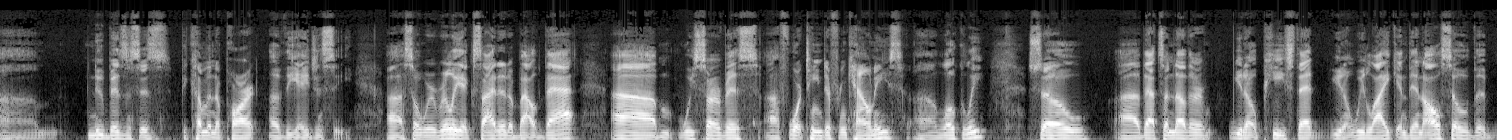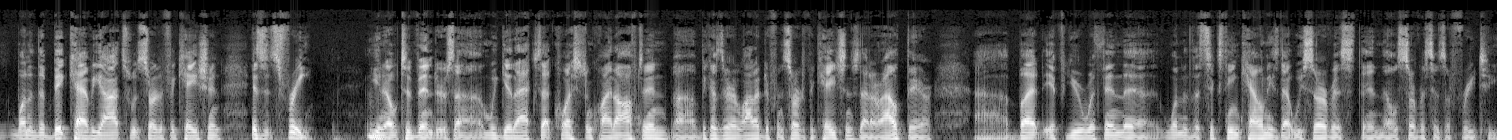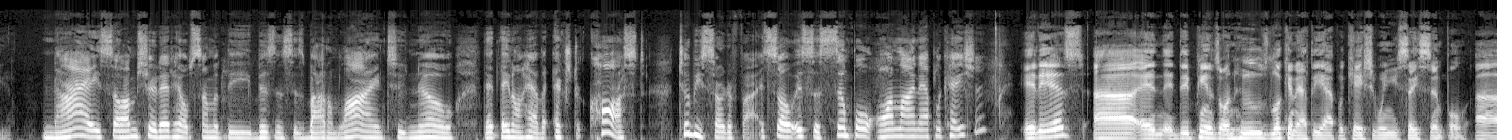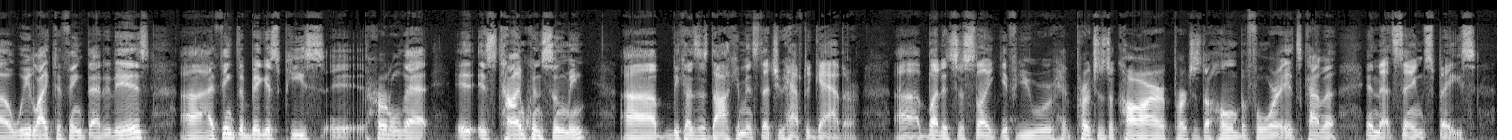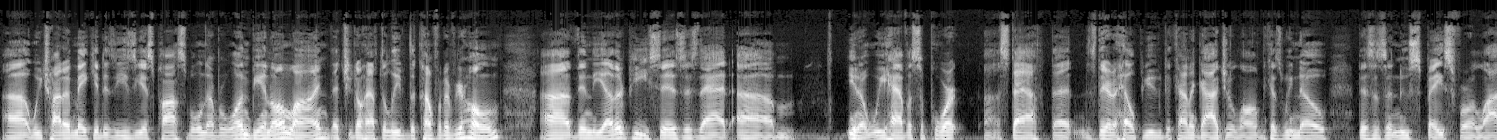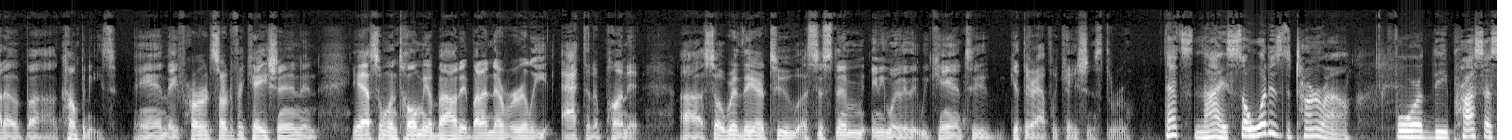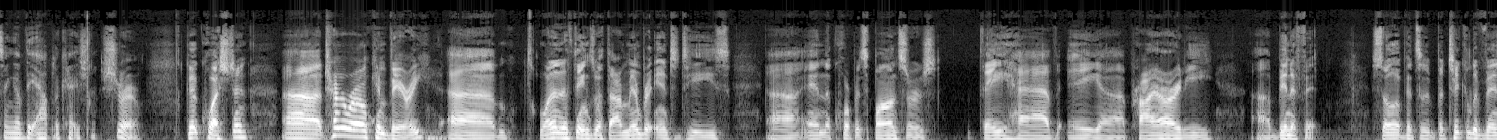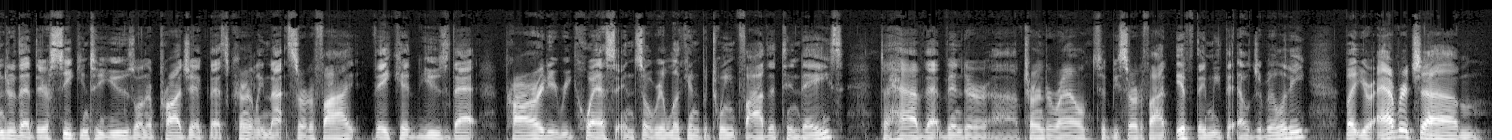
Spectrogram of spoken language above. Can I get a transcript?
um, new businesses becoming a part of the agency. so we're really excited about that. Um, we service 14 different counties locally. So uh, that's another you know piece that you know we like, and then also the one of the big caveats with certification is it's free. You know, to vendors, uh, we get asked that question quite often uh, because there are a lot of different certifications that are out there. Uh, but if you're within the one of the 16 counties that we service, then those services are free to you. Nice. So I'm sure that helps some of the businesses' bottom line to know that they don't have an extra cost to be certified. So it's a simple online application? It is, uh, and it depends on who's looking at the application when you say simple. Uh, we like to think that it is. Uh, I think the biggest piece, uh, hurdle that is time consuming uh, because it's documents that you have to gather. Uh, but it's just like if you were purchased a car, purchased a home before, it's kind of in that same space. Uh, we try to make it as easy as possible. Number one, being online, that you don't have to leave the comfort of your home. Uh, then the other piece is is that um, you know we have a support uh, staff that is there to help you to kind of guide you along because we know this is a new space for a lot of uh, companies and they've heard certification and yeah someone told me about it but i never really acted upon it uh, so we're there to assist them any way that we can to get their applications through. That's nice. So, what is the turnaround for the processing of the application? Sure. Good question. Uh, turnaround can vary. Um, one of the things with our member entities uh, and the corporate sponsors, they have a uh, priority uh, benefit. So if it's a particular vendor that they're seeking to use on a project that's currently not certified, they could use that priority request. And so we're looking between five to 10 days to have that vendor uh, turned around to be certified if they meet the eligibility. But your average um,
